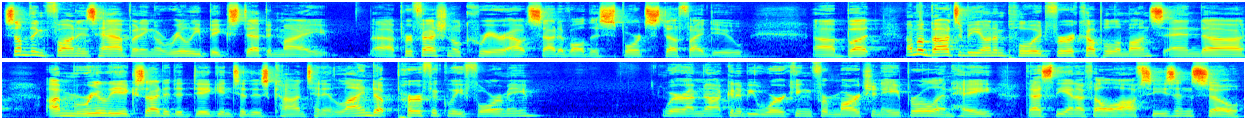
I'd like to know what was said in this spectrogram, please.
something fun is happening, a really big step in my uh, professional career outside of all this sports stuff I do. Uh, but I'm about to be unemployed for a couple of months, and uh, I'm really excited to dig into this content. It lined up perfectly for me, where I'm not going to be working for March and April, and hey, that's the NFL offseason. So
